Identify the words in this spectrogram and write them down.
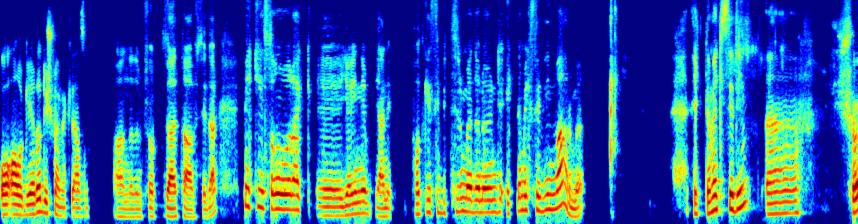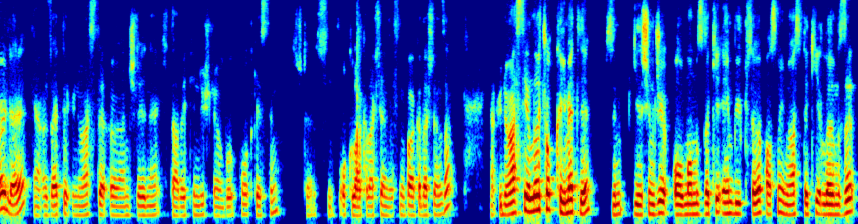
O algıya da düşmemek lazım. Anladım. Çok güzel tavsiyeler. Peki son olarak e, yayını yani podcast'i bitirmeden önce eklemek istediğin var mı? eklemek istediğim e, şöyle, yani özellikle üniversite öğrencilerine hitap ettiğini düşünüyorum bu podcast'in. İşte sınıf, okul arkadaşlarınıza, sınıf arkadaşlarınıza. Yani üniversite yılları çok kıymetli. Bizim girişimci olmamızdaki en büyük sebep aslında üniversitedeki yıllarımızı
